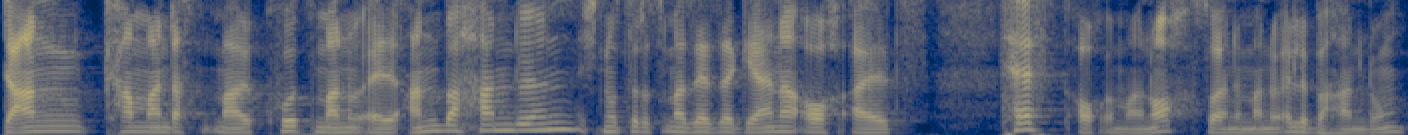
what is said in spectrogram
dann kann man das mal kurz manuell anbehandeln. Ich nutze das immer sehr, sehr gerne auch als Test auch immer noch, so eine manuelle Behandlung.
